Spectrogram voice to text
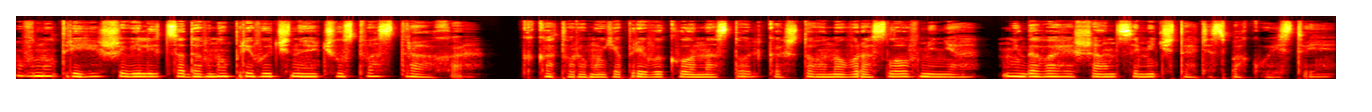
Внутри шевелится давно привычное чувство страха, к которому я привыкла настолько, что оно вросло в меня, не давая шанса мечтать о спокойствии.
